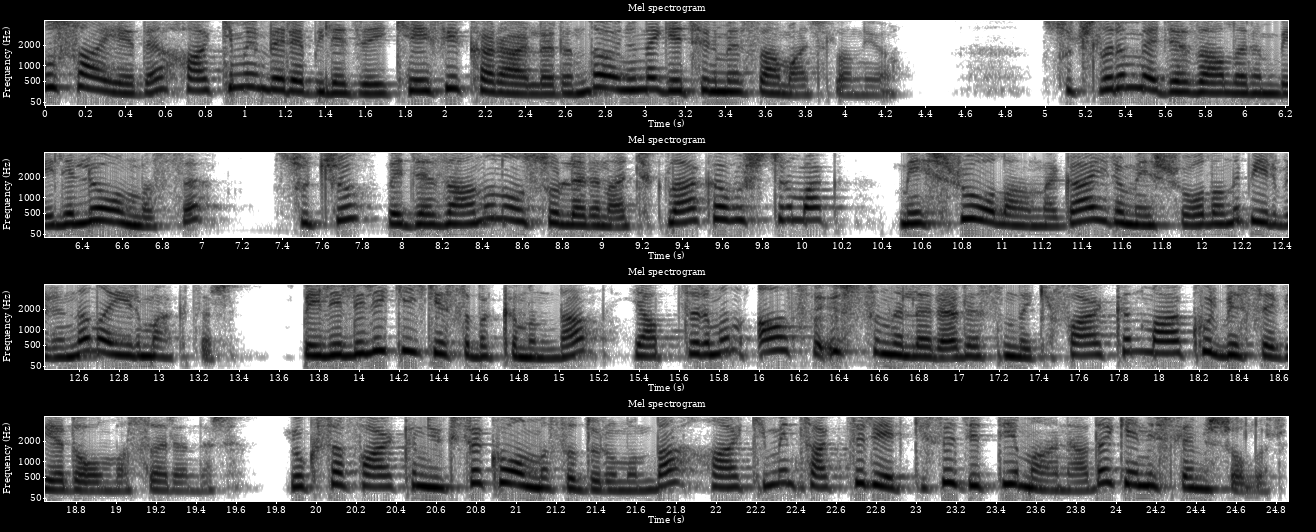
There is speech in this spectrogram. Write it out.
Bu sayede hakimin verebileceği keyfi kararlarında önüne geçilmesi amaçlanıyor. Suçların ve cezaların belirli olması, suçu ve cezanın unsurlarını açıklığa kavuşturmak, meşru olanla gayrimeşru olanı birbirinden ayırmaktır. Belirlilik ilkesi bakımından yaptırımın alt ve üst sınırları arasındaki farkın makul bir seviyede olması aranır. Yoksa farkın yüksek olması durumunda hakimin takdir yetkisi ciddi manada genişlemiş olur.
